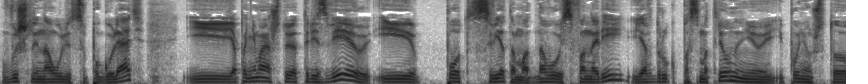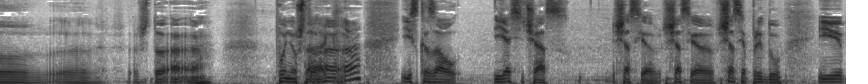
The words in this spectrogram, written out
вышли на улицу погулять, и я понимаю, что я трезвею, и под светом одного из фонарей я вдруг посмотрел на нее и понял, что... Э, что... А-а. Понял, что... А-а, и сказал, я сейчас... Сейчас я, сейчас я, сейчас я приду. И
